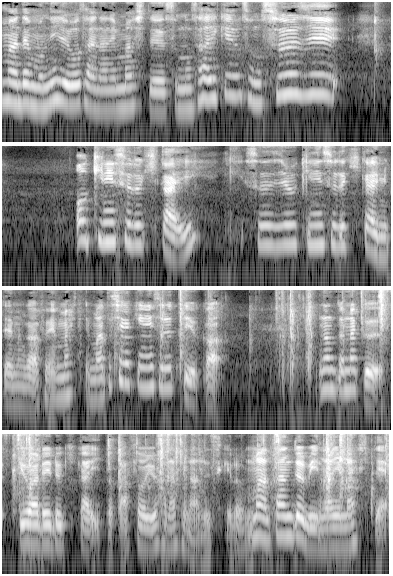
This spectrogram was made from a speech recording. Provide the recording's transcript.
まあでも25歳になりましてその最近その数字を気にする機会数字を気にする機会みたいのが増えまして、まあ、私が気にするっていうかなんとなく言われる機会とかそういう話なんですけどまあ誕生日になりまして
